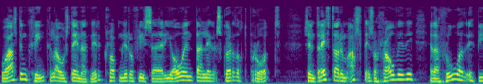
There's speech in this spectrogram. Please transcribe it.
og allt umkring lágu steinarnir, klopnir og flýsaðir í óendanleg skörðótt brot sem dreift var um allt eins og hráfiði eða hrúað upp í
